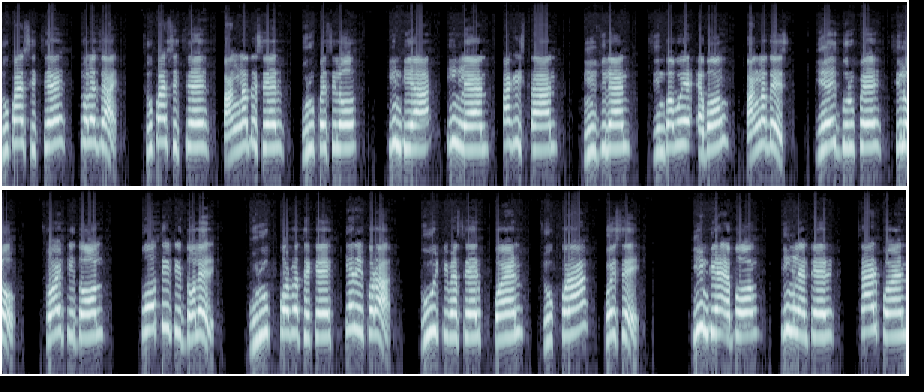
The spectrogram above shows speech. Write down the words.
সুপার সিক্সে চলে যায়। সুপার সিক্সে বাংলাদেশের গ্রুপে ছিল India England Pakistan New Zealand Zimbabwe এবং বাংলাদেশ এই গ্রুপে ছিল ছয়টি দল। প্রতিটি দলের গ্রুপ পর্ব থেকে ক্যারি করা দুইটি ম্যাচের পয়েন্ট যোগ করা হয়েছে। ইন্ডিয়া এবং ইংল্যান্ডের চার পয়েন্ট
